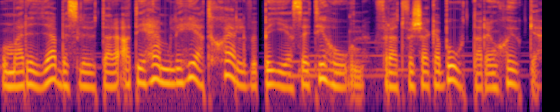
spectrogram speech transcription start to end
och Maria beslutar att i hemlighet själv bege sig till Horn för att försöka bota den sjuke.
